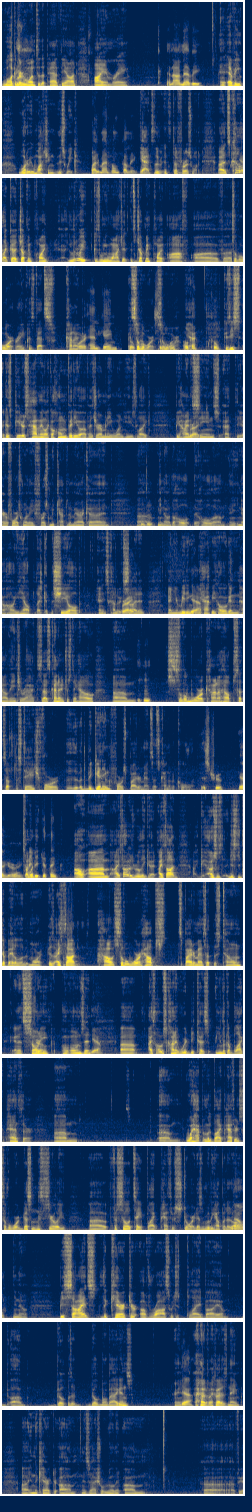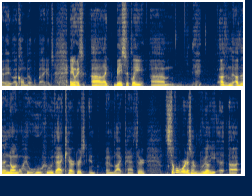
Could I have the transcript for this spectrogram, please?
Welcome everyone to the Pantheon. I am Ray. And I'm Evie. And Evie, what are we watching this week? Spider-Man: Homecoming. Yeah, it's the it's the first one. Uh, it's kind of yeah. like a jumping point, literally, because when you watch it, it's jumping point off of uh, Civil War, right? Because that's kind of or Endgame. It's Civil War. Civil, Civil War. War. Okay, yeah. cool. Because he's because Peter's having like a home video of his Germany when he's like behind the right. scenes at the Air Force when they first meet Captain America and uh, mm-hmm. You know the whole the whole um, you know how he helped like get the shield, and he's kind of excited. Right. And you're meeting yeah. Happy Hogan and how they interact. So that's kind of interesting. How um, mm-hmm. Civil War kind of helps sets up the stage for the, the beginning for Spider-Man. So that's kind of a cool. It's true. Yeah, you're right. So what did you think? Oh, um, I thought it was really good. I thought I was just just to jump ahead a little bit more because I thought how Civil War helps Spider-Man set this tone, and it's Sony who owns it. Yeah. Uh, I thought it was kind of weird because when you look at Black Panther, um, um, what happened with Black Panther in Civil War doesn't necessarily uh, facilitate Black Panther's story. It doesn't really help it at no. all. You know, besides the character of Ross, which is played by um, uh, Bill, was it Bilbo Baggins? Right? Yeah, I forgot his name uh, in the character. Um, his actual real name. Um, uh, I forget. I call him Bilbo Baggins. Anyways, uh, like basically, um, other than other than knowing who, who that character is in, in, Black Panther, Civil War doesn't really uh,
